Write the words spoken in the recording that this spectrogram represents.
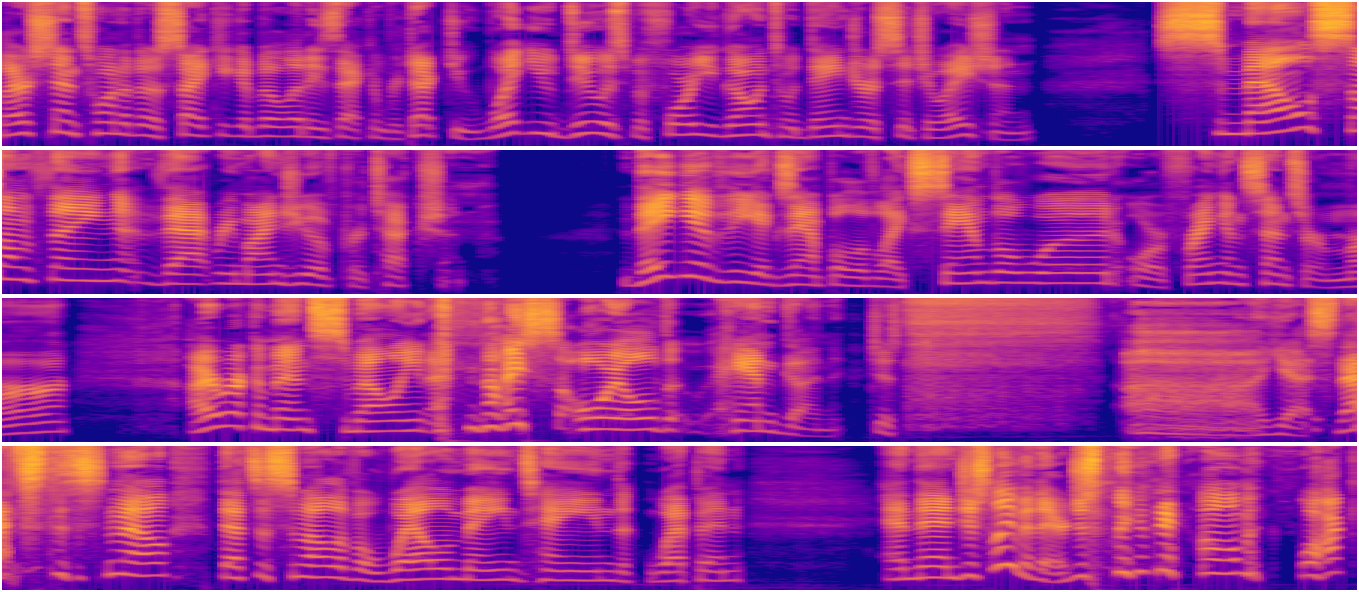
Clairscent's one of those psychic abilities that can protect you. What you do is before you go into a dangerous situation, smell something that reminds you of protection. They give the example of like sandalwood or frankincense or myrrh. I recommend smelling a nice oiled handgun. Just ah, yes, that's the smell. That's the smell of a well-maintained weapon and then just leave it there. Just leave it at home and walk.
